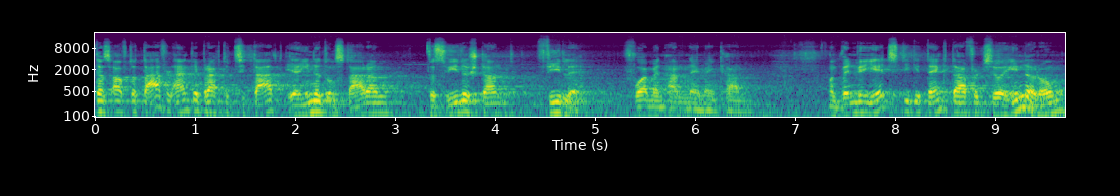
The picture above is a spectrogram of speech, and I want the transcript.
das auf der Tafel angebrachte Zitat erinnert uns daran, dass Widerstand viele Formen annehmen kann. Und wenn wir jetzt die Gedenktafel zur Erinnerung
